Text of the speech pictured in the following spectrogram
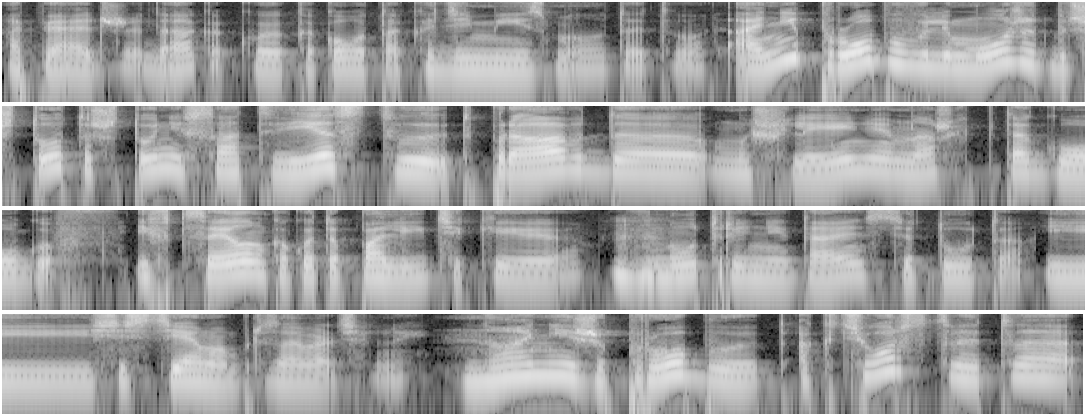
опять же, да, какой, какого-то академизма вот этого. Они пробовали, может быть, что-то, что не соответствует, правда, мышлениям наших педагогов и в целом какой-то политике Мгм. внутренней, да, института и системы образовательной. Но они же пробуют. Актерство это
